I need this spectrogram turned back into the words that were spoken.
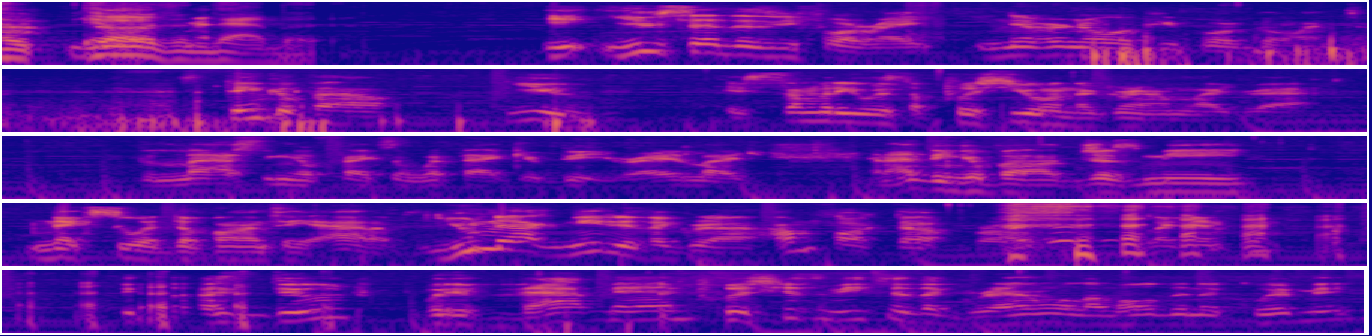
it Look, wasn't man. that, but You, you said this before, right? You never know what people are going through. Think about you. If somebody was to push you on the ground like that, the lasting effects of what that could be, right? Like, and I think about just me next to a Davante Adams. You knock me to the ground, I'm fucked up, bro. Like, and- dude. But if that man pushes me to the ground while I'm holding equipment,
